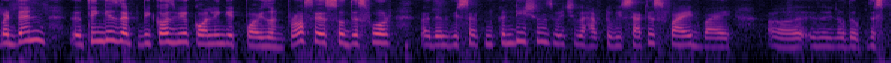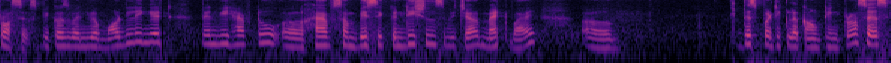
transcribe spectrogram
But then the thing is that because we are calling it Poisson process. So, therefore, uh, there will be certain conditions which will have to be satisfied by uh, you know the, this process, because when you are modeling it then we have to uh, have some basic conditions which are met by uh, this particular counting process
